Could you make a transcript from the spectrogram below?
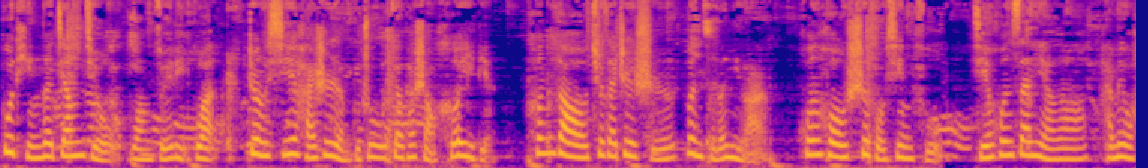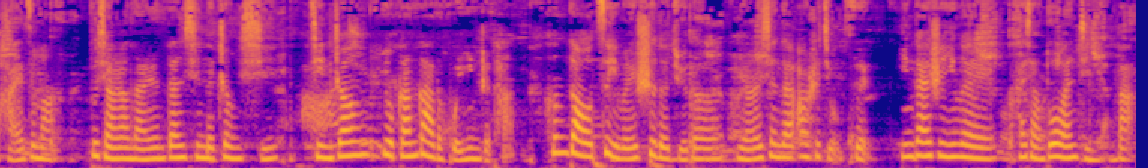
不停的将酒往嘴里灌，郑熙还是忍不住叫他少喝一点。亨道却在这时问起了女儿婚后是否幸福，结婚三年了还没有孩子吗？不想让男人担心的郑熙，紧张又尴尬的回应着他。亨道自以为是的觉得女儿现在二十九岁，应该是因为还想多玩几年吧。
